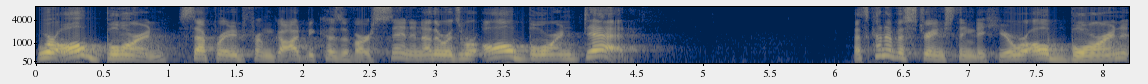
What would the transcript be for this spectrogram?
we're all born separated from God because of our sin. In other words, we're all born dead. That's kind of a strange thing to hear. We're all born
